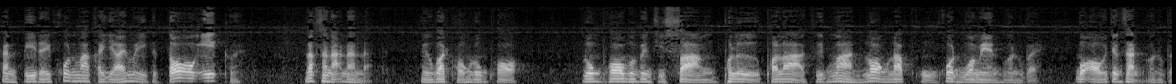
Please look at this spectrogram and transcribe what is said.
ขั้นปีใดค้นมากขยายมาอีกก็ตอออกเอกลักษณะนั่นแหละวัดของหลวงพ่อหลวงพ่อมันเป็นสีสางเพลอพลาขึ้นม่านร่องรับหูคนวอแมนมันไปบ่เอาจังสันมันไป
